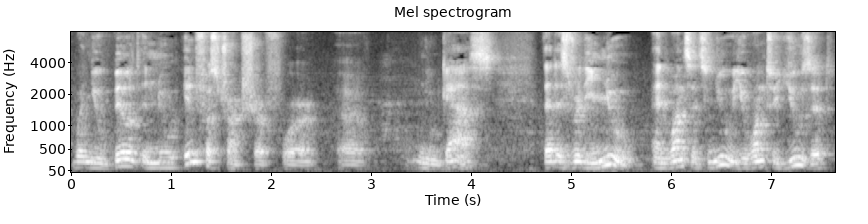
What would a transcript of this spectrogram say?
When you build a new infrastructure for uh, new gas, that is really new. And once it's new, you want to use it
